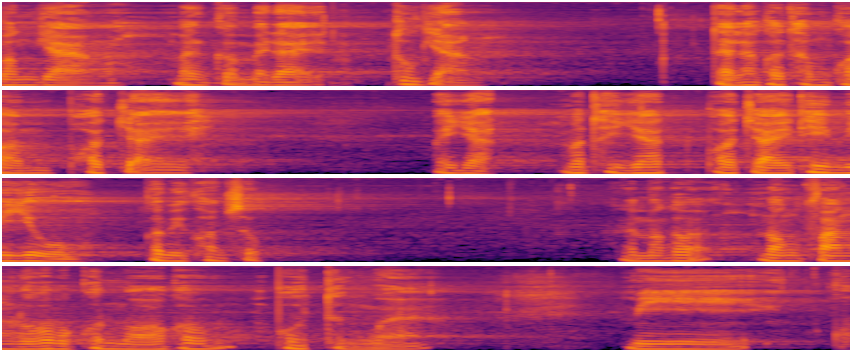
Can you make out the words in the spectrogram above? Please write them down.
บางอย่างมันก็ไม่ได้ทุกอย่าง แต่เราก็ทำความพอใจประหยัดมัธยัติพอใจที่มีอยู่ ก็มีความสุข แล้วมันก็ลองฟังหรือว่าคุณหมอเขาพูดถึงว่า มีค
